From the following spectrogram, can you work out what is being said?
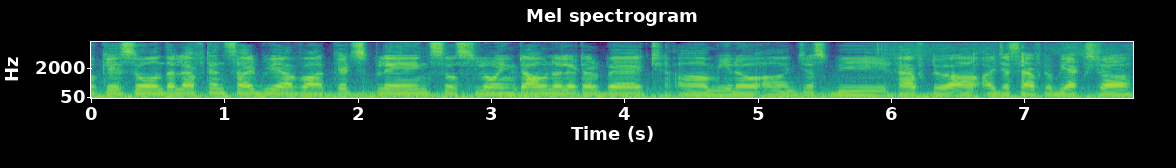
okay so on the left hand side we have uh, kids playing so slowing down a little bit. Um, you know uh, just be have to uh, I just have to be extra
